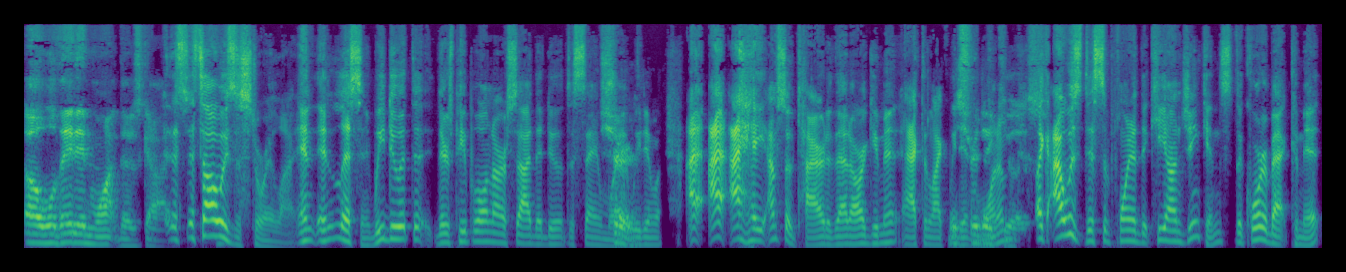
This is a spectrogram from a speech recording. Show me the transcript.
oh well they didn't want those guys it's, it's always a storyline and and listen we do it the, there's people on our side that do it the same sure. way we didn't I, I, I hate i'm so tired of that argument acting like we it's didn't ridiculous. want him like i was disappointed that keon jenkins the quarterback commit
